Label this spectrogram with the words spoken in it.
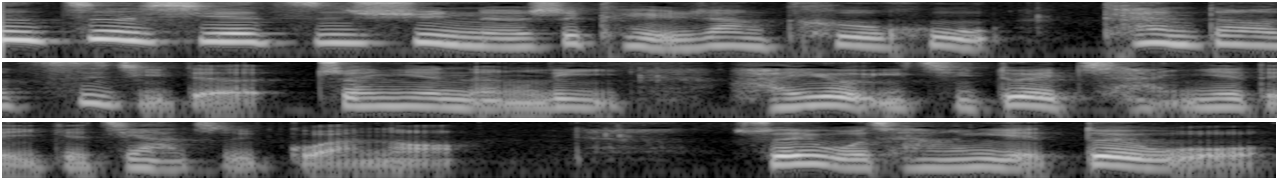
那这些资讯呢，是可以让客户看到自己的专业能力，还有以及对产业的一个价值观哦。所以我常也对我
